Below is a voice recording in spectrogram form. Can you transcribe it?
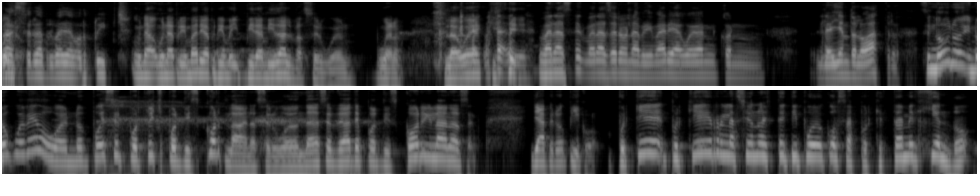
Va a ser la primaria por Twitch. Una, una primaria piramidal va a ser, weón. Bueno, la weá es que. van, a hacer, van a hacer una primaria, weón, con leyendo los astros. no, no, y no hueveo, weón. No puede ser por Twitch, por Discord la van a hacer, weón. Van a hacer debates por Discord y la van a hacer. Ya, pero pico. ¿Por qué, ¿Por qué relaciono este tipo de cosas? Porque está emergiendo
